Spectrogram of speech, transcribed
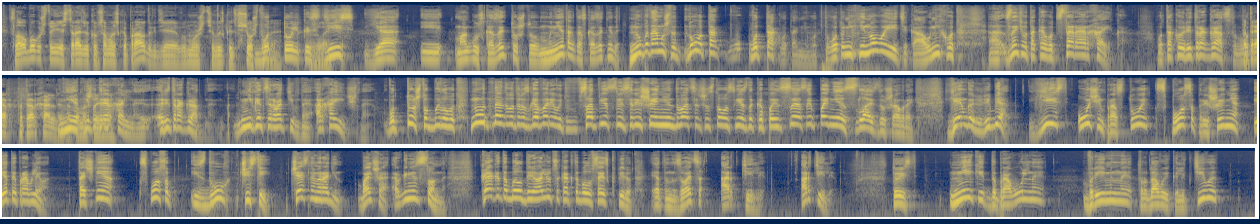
Слава богу, что есть радио «Комсомольская правда», где вы можете высказать все, что вот вы только желаете. здесь я и могу сказать то, что мне тогда сказать не дать. Ну, потому что, ну, вот так вот, так вот они. Вот, вот у них не новая этика, а у них вот, а, знаете, вот такая вот старая архаика. Вот такое ретроградство. Патриар... Вот... Патриархальное. Нет, не патриархальное, ретроградное. Не консервативное, архаичное. Вот то, что было вот... Ну, вот надо вот разговаривать в соответствии с решением 26-го съезда КПСС, и понеслась душа в рай. Я им говорю, ребят, есть очень простой способ решения этой проблемы. Точнее, способ из двух частей. Часть номер один большая, организационная. Как это было до революции, как это было в советский период? Это называется артели. Артели. То есть некие добровольные временные трудовые коллективы,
